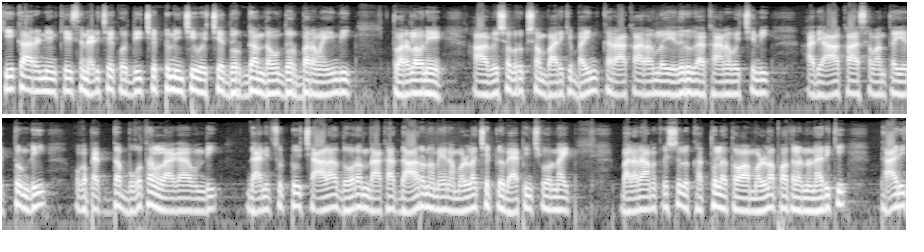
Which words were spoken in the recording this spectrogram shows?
కీకారణ్యం కేసి నడిచే కొద్దీ చెట్టు నుంచి వచ్చే దుర్గంధం దుర్భరమైంది. త్వరలోనే ఆ విషవృక్షం వారికి భయంకర ఆకారంలో ఎదురుగా కానవచ్చింది. అది ఆకాశం అంత ఎత్తుండి ఒక పెద్ద భూతంలాగా ఉంది. దాని చుట్టూ చాలా దూరం దాకా దారుణమైన ముళ్ళ చెట్లు వ్యాపించి ఉన్నాయి. బలరామకృష్ణులు కత్తులతో ఆ ముళ్ళ పొదలను నరికి దారి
